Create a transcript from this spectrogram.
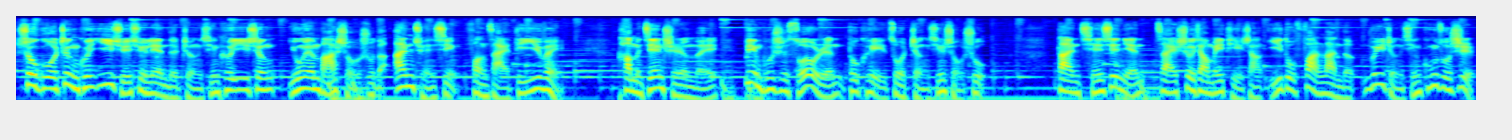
受过正规医学训练的整形科医生，永远把手术的安全性放在第一位。他们坚持认为，并不是所有人都可以做整形手术。但前些年在社交媒体上一度泛滥的微整形工作室，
